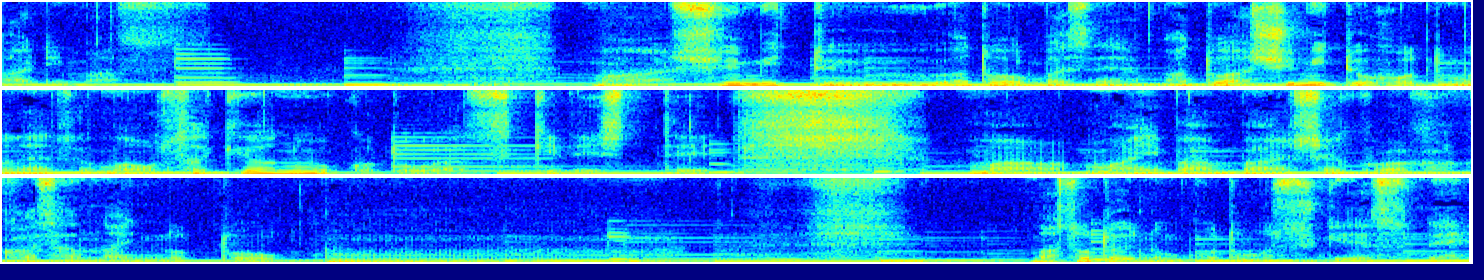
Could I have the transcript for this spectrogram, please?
あります。まあ趣味というあとはですねあとは趣味というほどでもないんですけど、まあ、お酒は飲むことが好きでしてまあ毎晩晩酌は欠かさないのとうんまあ外で飲むことも好きですね、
